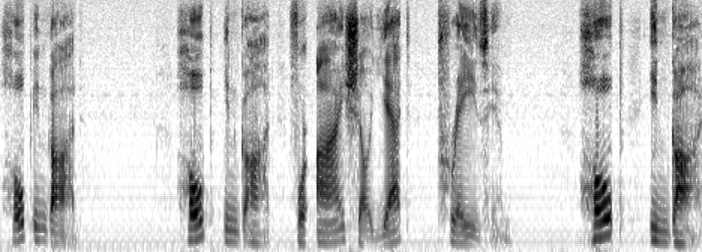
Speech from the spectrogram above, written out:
Hope in God. Hope in God, for I shall yet praise him. Hope in God.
